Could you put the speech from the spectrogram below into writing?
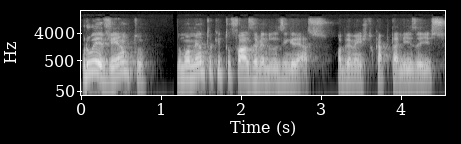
para o evento, no momento que tu faz a venda dos ingressos, obviamente tu capitaliza isso,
